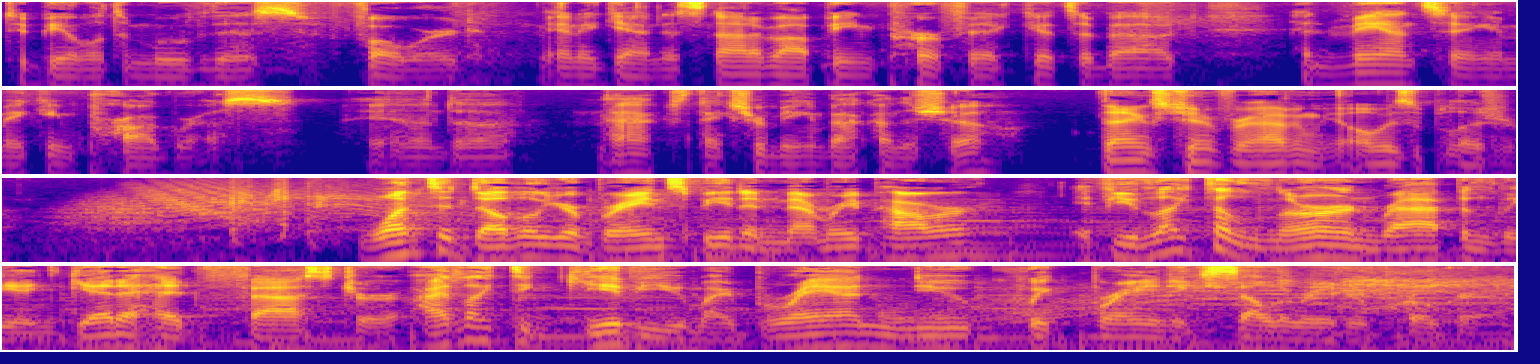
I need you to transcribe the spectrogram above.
to be able to move this forward? And again, it's not about being perfect, it's about advancing and making progress. And uh, Max, thanks for being back on the show. Thanks, Jim, for having me. Always a pleasure. Want to double your brain speed and memory power? If you'd like to learn rapidly and get ahead faster, I'd like to give you my brand new Kwik Brain Accelerator program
